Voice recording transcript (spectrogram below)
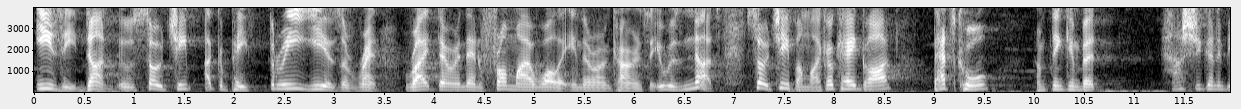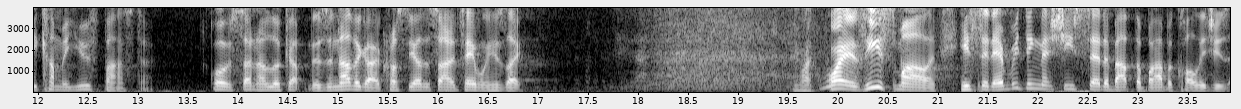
Easy, done. It was so cheap, I could pay three years of rent right there and then from my wallet in their own currency. It was nuts. So cheap. I'm like, Okay, God, that's cool. I'm thinking, but how's she going to become a youth pastor? All of a sudden, I look up, there's another guy across the other side of the table, and he's like, I'm like, why is he smiling? He said, everything that she said about the Bible college is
